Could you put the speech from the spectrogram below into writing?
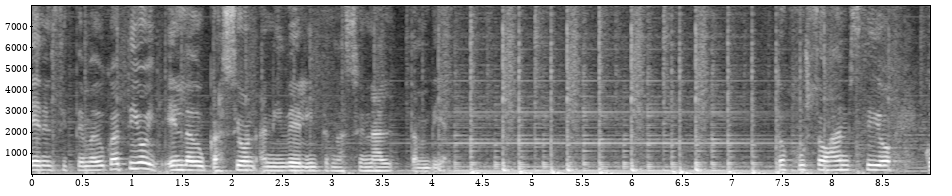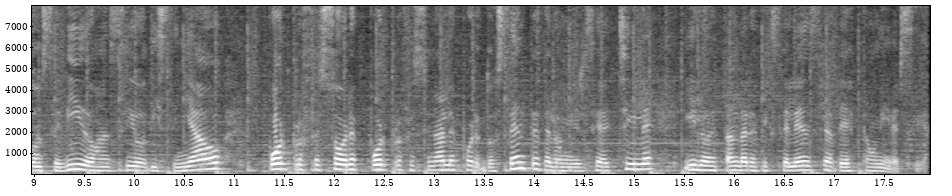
en el sistema educativo y en la educación a nivel internacional también. Estos cursos han sido concebidos, han sido diseñados por profesores, por profesionales, por docentes de la Universidad de Chile y los estándares de excelencia de esta universidad.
